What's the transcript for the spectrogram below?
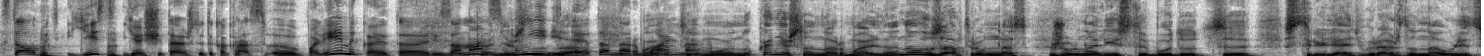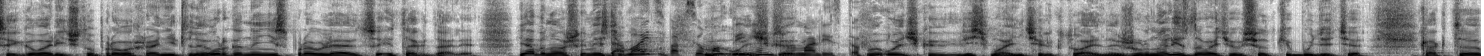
стало быть, есть, я считаю, что это как раз э, полемика, это резонанс конечно, мнений, да. это нормально. Поэтому, ну, конечно, нормально. Ну, завтра у нас журналисты будут будут э, стрелять в граждан на улице и говорить, что правоохранительные органы не справляются и так далее. Я бы на вашем месте... Давайте вы, во всем вы, обвиним Олечка, журналистов. Вы, Олечка, весьма интеллектуальный журналист. Давайте вы все-таки будете как-то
